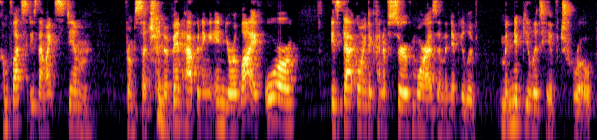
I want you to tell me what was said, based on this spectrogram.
complexities that might stem from such an event happening in your life? Or is that going to kind of serve more as a manipulative manipulative trope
